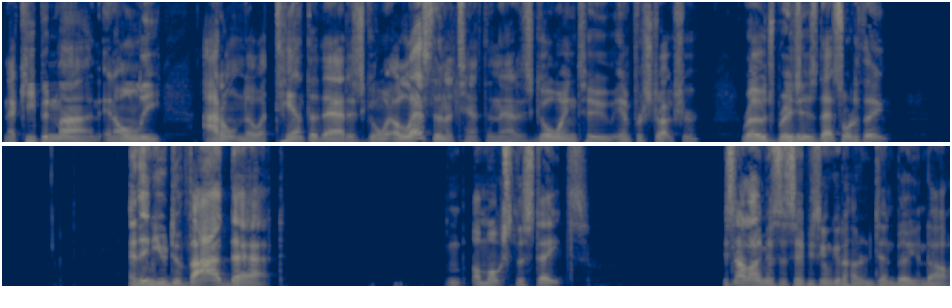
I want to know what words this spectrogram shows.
Now keep in mind and only i don't know a tenth of that is going or less than a tenth of that is going to infrastructure roads bridges that sort of thing. And then you divide that amongst the states it's not like Mississippi's going to get 110 billion dollars.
